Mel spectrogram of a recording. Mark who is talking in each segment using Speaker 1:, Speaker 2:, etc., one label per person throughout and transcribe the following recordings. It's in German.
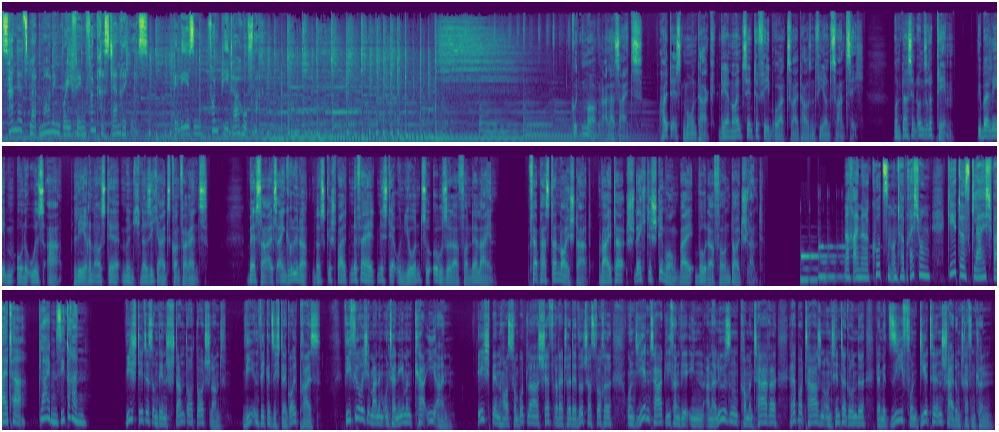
Speaker 1: Das Handelsblatt Morning Briefing von Christian Rickens. Gelesen von Peter Hofmann.
Speaker 2: Guten Morgen allerseits. Heute ist Montag, der 19. Februar 2024. Und das sind unsere Themen. Überleben ohne USA. Lehren aus der Münchner Sicherheitskonferenz. Besser als ein Grüner, das gespaltene Verhältnis der Union zu Ursula von der Leyen. Verpasster Neustart, weiter schlechte Stimmung bei Vodafone Deutschland.
Speaker 3: Nach einer kurzen Unterbrechung geht es gleich weiter. Bleiben Sie dran.
Speaker 4: Wie steht es um den Standort Deutschland? Wie entwickelt sich der Goldpreis? Wie führe ich in meinem Unternehmen KI ein? Ich bin Horst von Butler, Chefredakteur der Wirtschaftswoche und jeden Tag liefern wir Ihnen Analysen, Kommentare, Reportagen und Hintergründe, damit Sie fundierte Entscheidungen treffen können.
